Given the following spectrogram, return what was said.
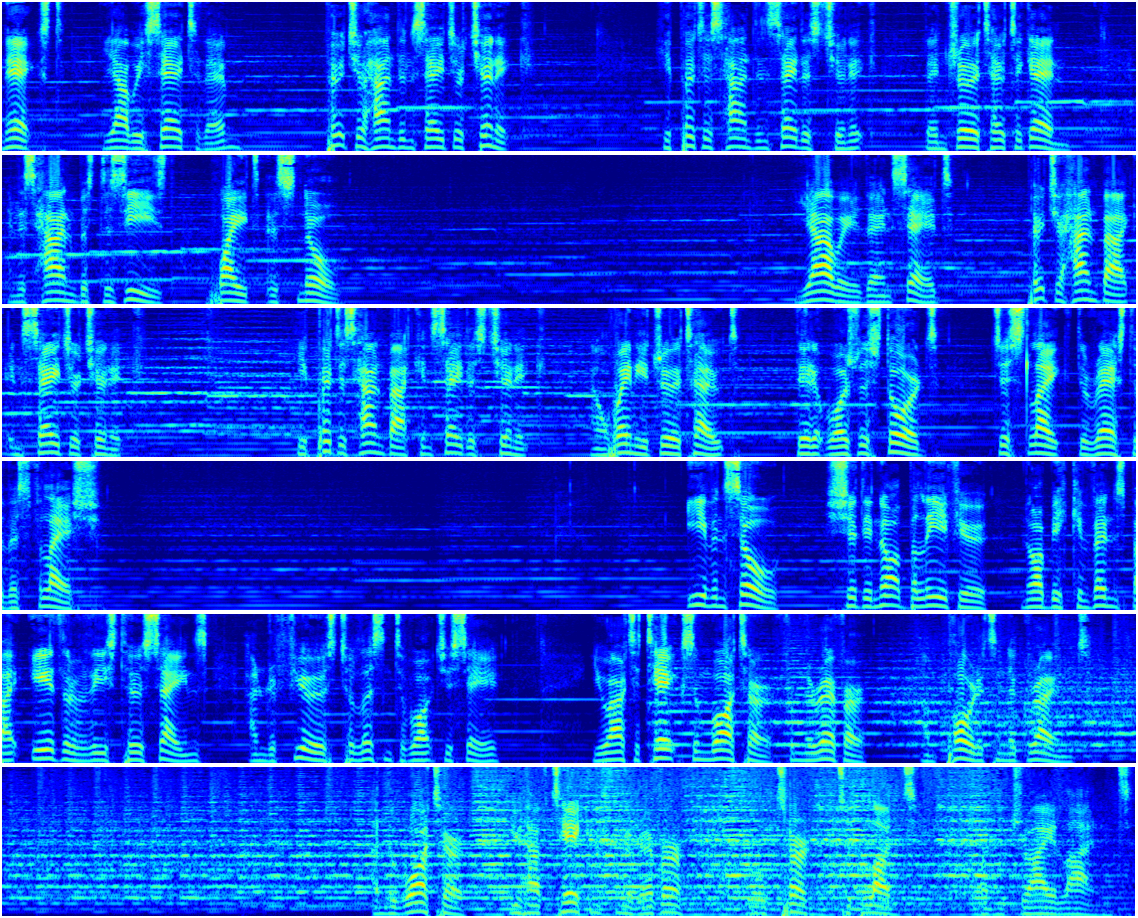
Next, Yahweh said to them, Put your hand inside your tunic. He put his hand inside his tunic, then drew it out again, and his hand was diseased, white as snow. Yahweh then said, Put your hand back inside your tunic. He put his hand back inside his tunic, and when he drew it out, there it was restored, just like the rest of his flesh. Even so, should they not believe you, nor be convinced by either of these two signs, and refuse to listen to what you say, you are to take some water from the river and pour it on the ground. And the water you have taken from the river will turn to blood on the dry land.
